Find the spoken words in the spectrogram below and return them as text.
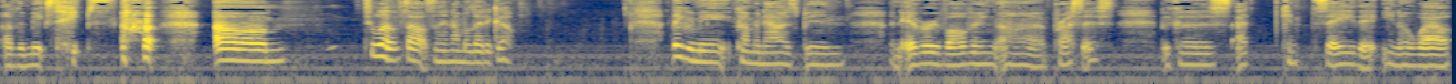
of the mixtapes. um, two other thoughts and then I'm gonna let it go. I think for me, coming out has been an ever evolving uh, process because I can say that, you know, while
